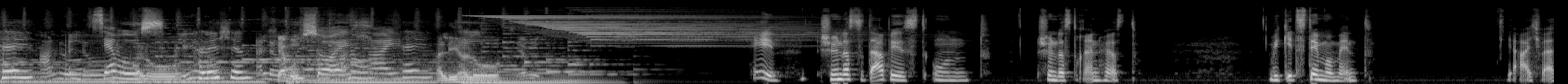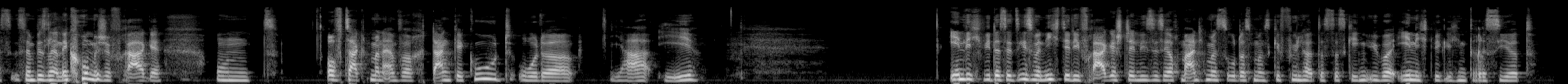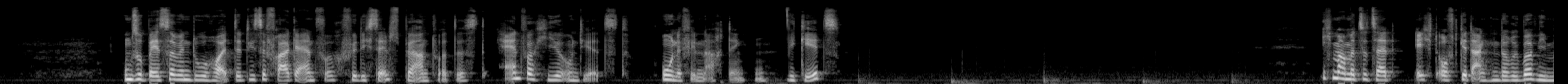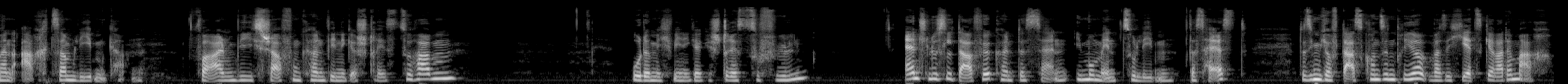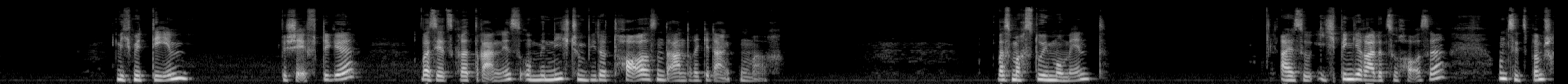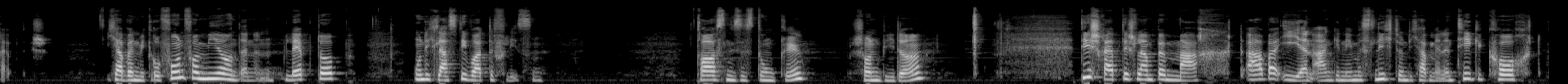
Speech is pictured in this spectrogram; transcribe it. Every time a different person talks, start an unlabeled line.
Hey.
Hallo.
Servus.
Hallo.
Hallöchen.
Hallo.
Servus.
Hallo.
Hi.
Hey.
Hallihallo.
Hey, schön, dass du da bist und schön, dass du reinhörst. Wie geht's dir im Moment? Ja, ich weiß, ist ein bisschen eine komische Frage und oft sagt man einfach Danke gut oder ja, eh. Ähnlich wie das jetzt ist, wenn ich dir die Frage stelle, ist es ja auch manchmal so, dass man das Gefühl hat, dass das Gegenüber eh nicht wirklich interessiert. Umso besser, wenn du heute diese Frage einfach für dich selbst beantwortest. Einfach hier und jetzt. Ohne viel Nachdenken. Wie geht's? Ich mache mir zurzeit echt oft Gedanken darüber, wie man achtsam leben kann. Vor allem, wie ich es schaffen kann, weniger Stress zu haben oder mich weniger gestresst zu fühlen. Ein Schlüssel dafür könnte es sein, im Moment zu leben. Das heißt, dass ich mich auf das konzentriere, was ich jetzt gerade mache. Mich mit dem beschäftige, was jetzt gerade dran ist und mir nicht schon wieder tausend andere Gedanken mache. Was machst du im Moment? Also, ich bin gerade zu Hause und sitze beim Schreibtisch. Ich habe ein Mikrofon vor mir und einen Laptop und ich lasse die Worte fließen. Draußen ist es dunkel, schon wieder. Die Schreibtischlampe macht aber eh ein angenehmes Licht und ich habe mir einen Tee gekocht,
